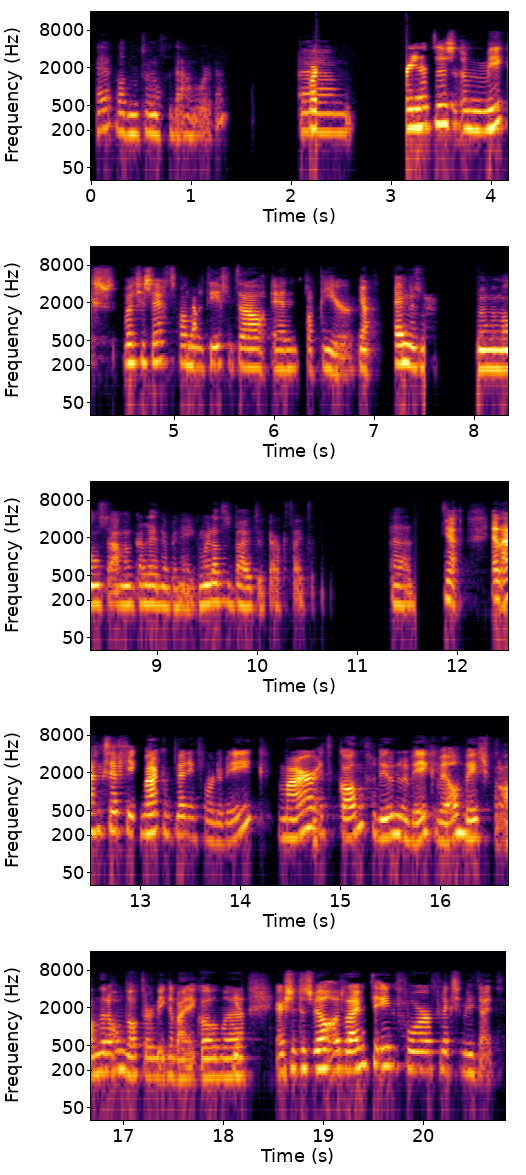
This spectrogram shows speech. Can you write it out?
Hè, wat moet er nog gedaan worden? Maar, um, maar je hebt dus een mix, wat je zegt, van ja. digitaal en papier. Ja, en dus met mijn man samen een kalender beneden. Maar dat is buiten werktijd. Uh, ja, en eigenlijk zeg je, ik maak een planning voor de week, maar het kan gedurende de week wel een beetje veranderen omdat er dingen bij komen. Ja. Er zit dus wel een ruimte in voor flexibiliteit.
